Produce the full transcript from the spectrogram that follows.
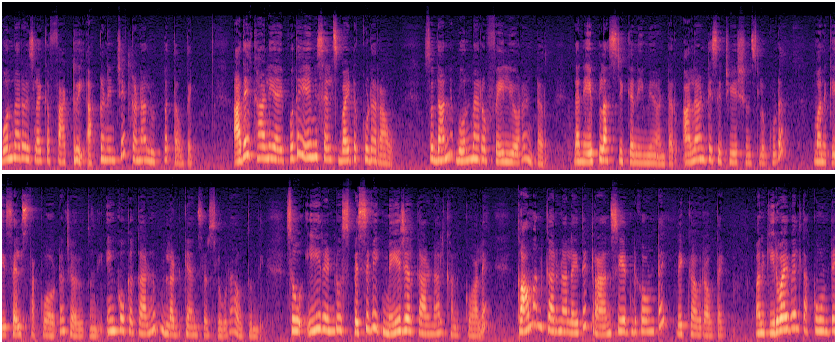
bone marrow is like a factory అక్కడి నుంచే కణాలు ఉత్పత్తి అవుతాయి. అదే ఖాళీ అయిపోతే ఏమి సెల్స్ బయటకు కూడా రావు. సో దాన్ని బోన్ మ్యారో ఫెయిల్యూర్ అంటారు. దాన్ని ఏప్లాస్టిక్ అనీమియా అంటారు. అలాంటి సిచ్యుయేషన్స్లో కూడా మనకి సెల్స్ తక్కువ అవటం జరుగుతుంది. ఇంకొక కారణం బ్లడ్ క్యాన్సర్స్లో కూడా అవుతుంది. సో ఈ రెండు స్పెసిఫిక్ మేజర్ కారణాలు కనుక్కోవాలి. కామన్ కారణాలు అయితే ట్రాన్సియంట్గా ఉంటాయి రికవర్ అవుతాయి. మనకి ఇరవై వేలు తక్కువ ఉంటే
